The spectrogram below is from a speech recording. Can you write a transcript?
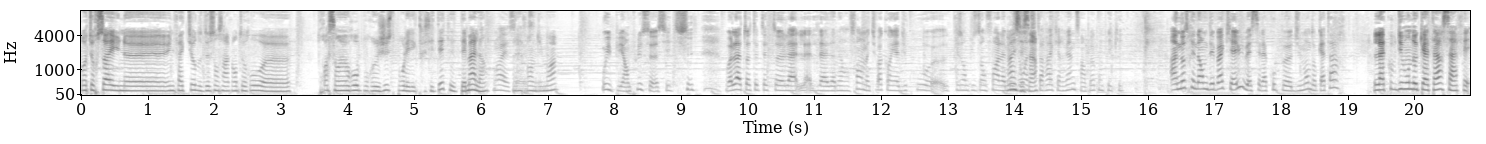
Quand tu reçois une, une facture de 250 euros, euh, 300 euros pour, juste pour l'électricité, t'es mal, hein, Ouais, à la fin du mois. Oui, puis en plus, euh, si tu... voilà, toi, t'es peut-être euh, la, la- la dernière enfant, mais tu vois, quand il y a du coup euh, de plus en plus d'enfants à la Ouais, maison, ça. etc., qui reviennent, c'est un peu compliqué. Un autre énorme débat qu'il y a eu, bah, c'est la Coupe du Monde au Qatar. La Coupe du Monde au Qatar, ça a fait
